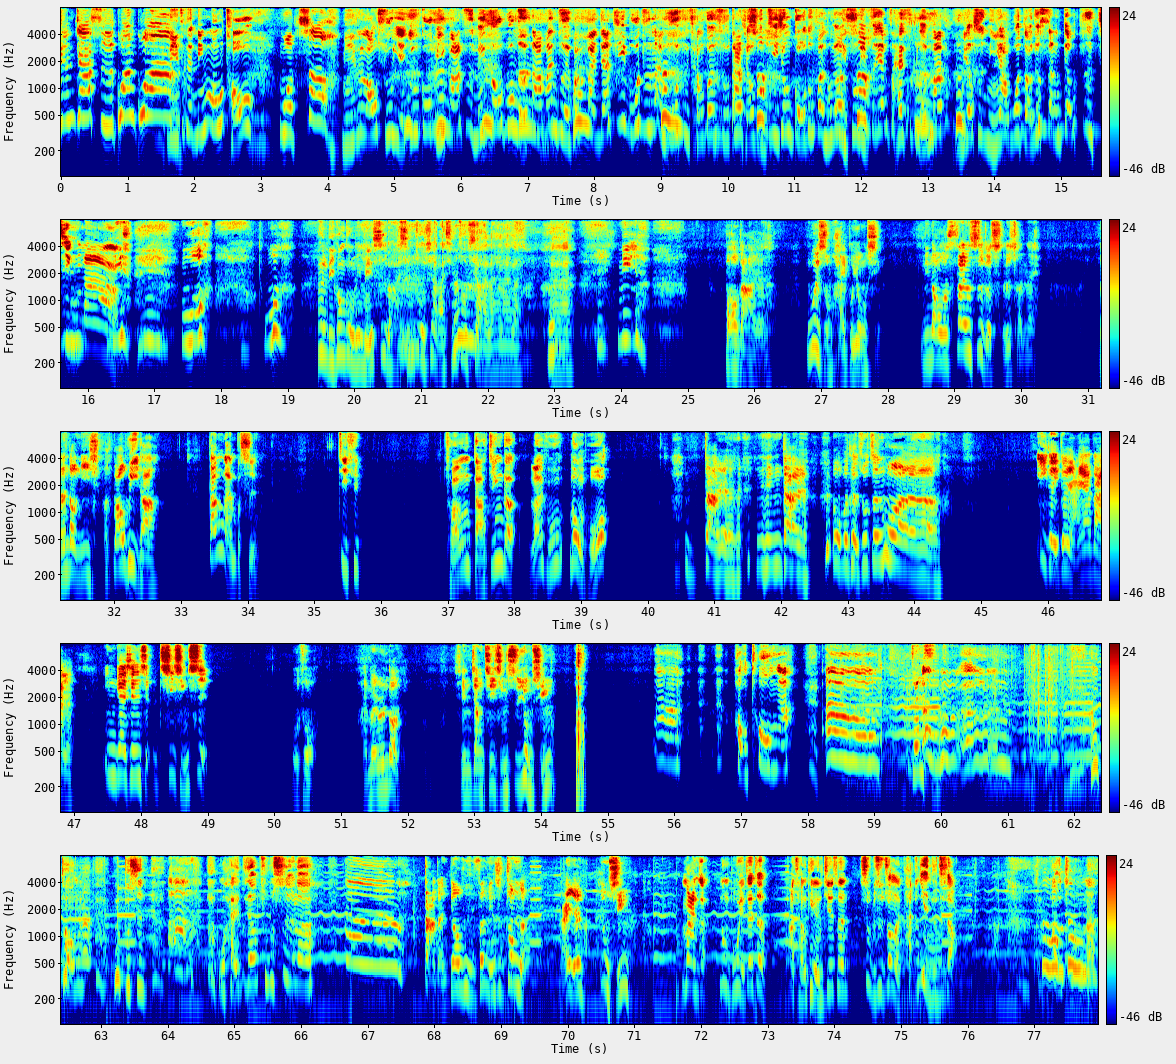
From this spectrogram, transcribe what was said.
全家死光光！你这个柠檬头！我操！你这老鼠眼、鹰钩鼻、八字眉、招风耳、大翻嘴、黄板牙、鸡脖子、烂脖子、长短鼠、大小鼠、鸡胸狗都饭桶要你说你这样子还是个人吗？我要是你呀，我早就上吊自尽啦！我我。李公公，你没事吧？先坐下来，先坐下来，来来来来来。你包大人，为什么还不用刑？你闹了三四个时辰呢，难道你包庇他？当然不是。继续。闯打金的来福弄婆。大人，大人，我们肯说真话了。一个一个来呀，大人，应该先审七行事。不错，还没轮到你，先将七行事用刑。啊，好痛啊！啊，装死！好痛！不是啊，我孩子要出事了！啊，大胆刁妇，分明是装的！来人，用刑！慢着，弄婆也在这，他常替人接生，是不是装的？他一眼就知道。好痛啊！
